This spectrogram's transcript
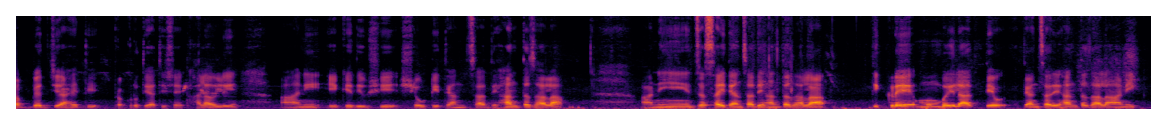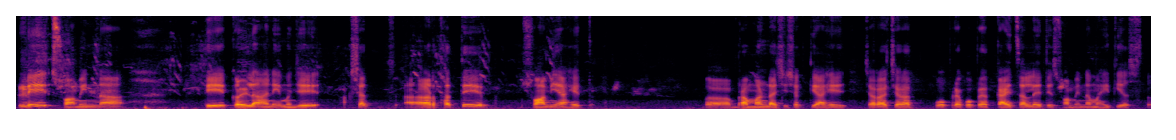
तब्येत जी आहे ती प्रकृती अतिशय खालावली आणि एके दिवशी शेवटी त्यांचा देहांत झाला. आणि जसाही त्यांचा देहांत झाला तिकडे मुंबईला ते त्यांचा देहांत झाला आणि इकडे स्वामींना ते कळलं आणि म्हणजे अक्षात अर्थात ते स्वामी आहेत. ब्रह्मांडाची शक्ती आहे. चराचरात कोपऱ्या कोपऱ्यात काय चाललं आहे ते स्वामींना माहिती असतं.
